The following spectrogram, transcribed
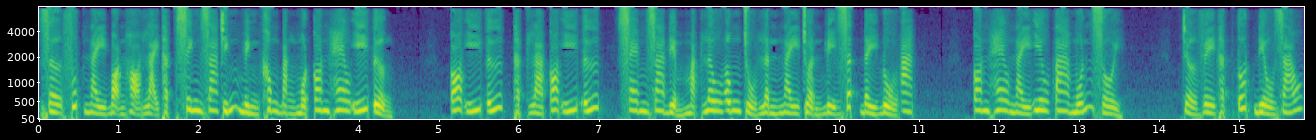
Giờ phút này bọn họ lại thật sinh ra chính mình không bằng một con heo ý tưởng. Có ý tứ, thật là có ý tứ, xem ra điểm mặt lâu ông chủ lần này chuẩn bị rất đầy đủ a. con heo này yêu ta muốn rồi. Trở về thật tốt điều giáo.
